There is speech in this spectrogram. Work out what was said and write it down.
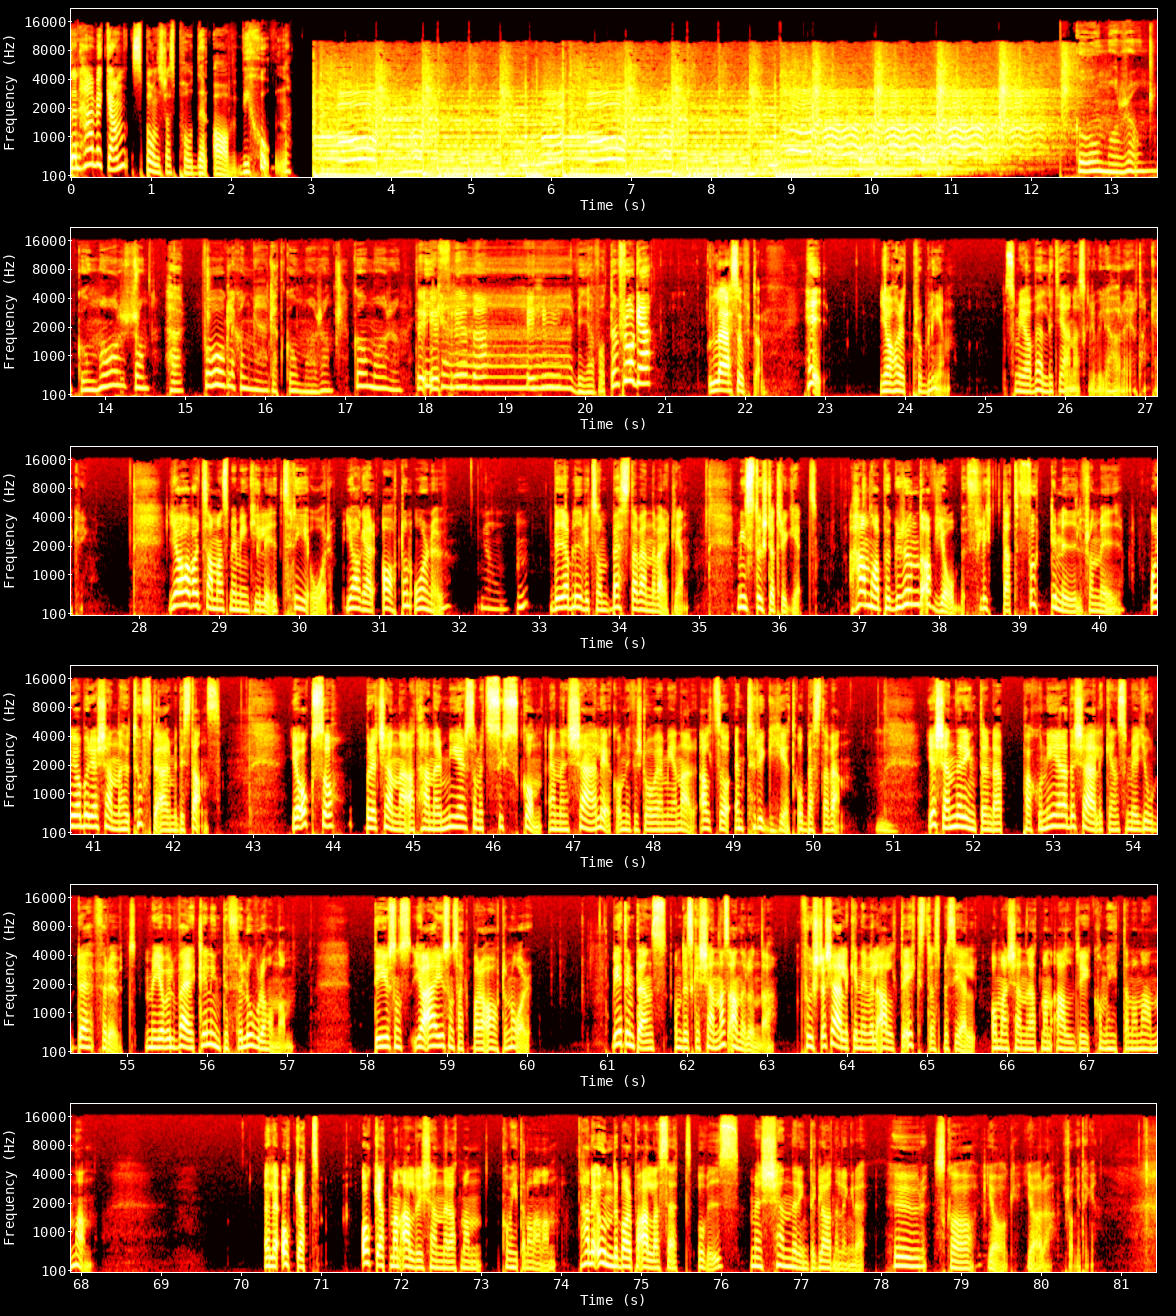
Den här veckan sponsras podden av Vision. God morgon, god morgon, hör fåglar sjunga glatt god morgon, god morgon. Det är ikväll. fredag. Vi har fått en fråga. Läs upp den. Hej! Jag har ett problem som jag väldigt gärna skulle vilja höra era tankar kring. Jag har varit tillsammans med min kille i tre år. Jag är 18 år nu. Vi har blivit som bästa vänner verkligen. Min största trygghet. Han har på grund av jobb flyttat 40 mil från mig och jag börjar känna hur tufft det är med distans. Jag har också börjat känna att han är mer som ett syskon än en kärlek om ni förstår vad jag menar. Alltså en trygghet och bästa vän. Jag känner inte den där passionerade kärleken som jag gjorde förut, men jag vill verkligen inte förlora honom. Det är ju som, jag är ju som sagt bara 18 år. Vet inte ens om det ska kännas annorlunda. Första kärleken är väl alltid extra speciell om man känner att man aldrig kommer hitta någon annan. Eller och att, och att man aldrig känner att man kommer hitta någon annan. Han är underbar på alla sätt och vis, men känner inte glöden längre. Hur ska jag göra? Frågetecken.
